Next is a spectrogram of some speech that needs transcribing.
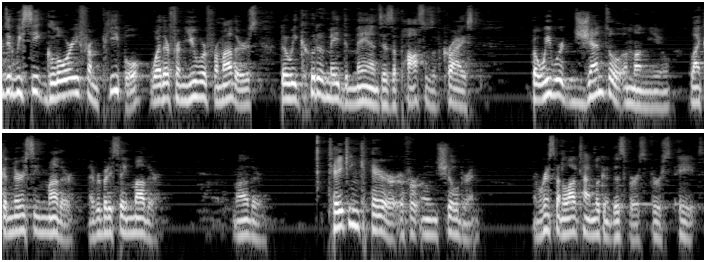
did we seek glory from people, whether from you or from others, though we could have made demands as apostles of Christ. But we were gentle among you, like a nursing mother. Everybody say mother. Mother. Taking care of her own children. And we're going to spend a lot of time looking at this verse, verse 8.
